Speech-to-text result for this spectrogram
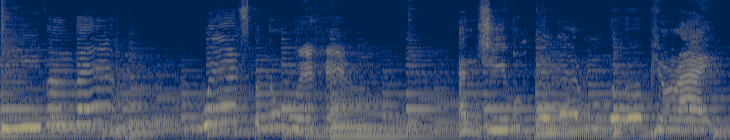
Even then, whisper the wind, and she will carry up your eyes.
